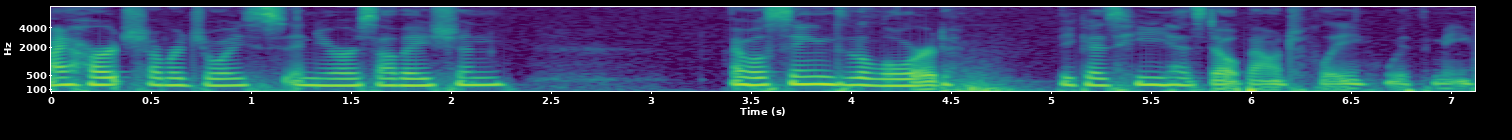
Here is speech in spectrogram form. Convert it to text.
My heart shall rejoice in your salvation. I will sing to the Lord, because he has dealt bountifully with me.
